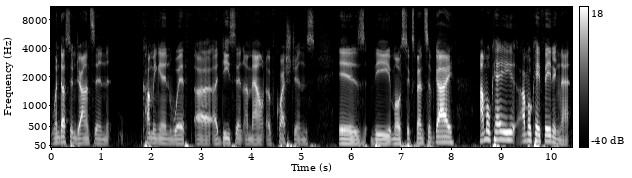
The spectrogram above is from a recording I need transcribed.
when Dustin Johnson coming in with uh, a decent amount of questions is the most expensive guy, I'm okay. I'm okay fading that.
